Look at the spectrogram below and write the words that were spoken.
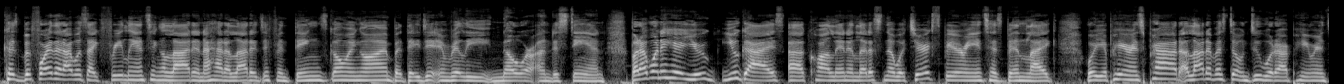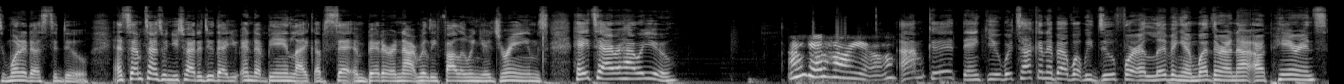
because before that I was like freelancing a lot and I had a lot of different things going on, but they didn't really know or understand. But I want to hear you, you guys, uh, call in and let us know what your experience has been like. Were your parents proud? A lot of us don't do what our parents wanted us to do. And sometimes when you try to do that, you end up being like upset and bitter and not really following your dreams. Hey, Tara, how are you? I'm good. How are you? I'm good, thank you. We're talking about what we do for a living and whether or not our parents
